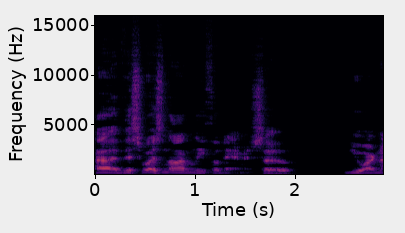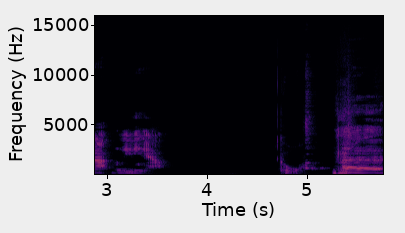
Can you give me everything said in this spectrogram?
Uh, this was non-lethal damage, so you are not bleeding out. Cool. Uh,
